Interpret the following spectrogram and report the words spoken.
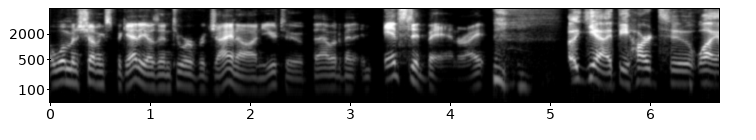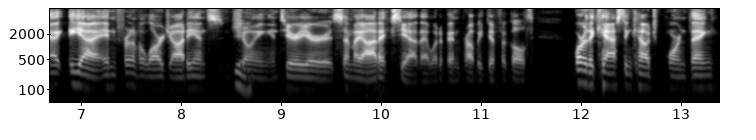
a woman shoving spaghettios into her vagina on YouTube. That would have been an instant ban, right? Uh, yeah, it'd be hard to. Well, I, yeah, in front of a large audience, showing yeah. interior semiotics. Yeah, that would have been probably difficult. Or the casting couch porn thing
